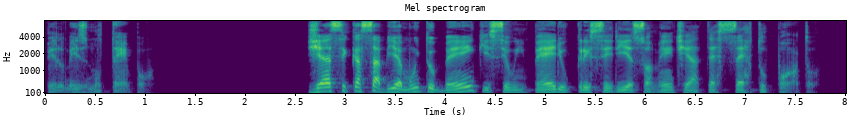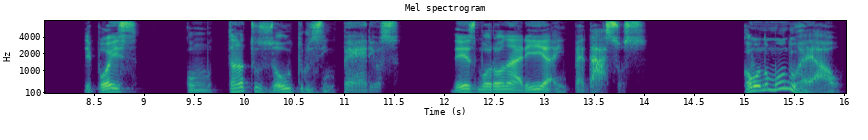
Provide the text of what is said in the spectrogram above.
pelo mesmo tempo. Jéssica sabia muito bem que seu império cresceria somente até certo ponto. Depois, como tantos outros impérios, desmoronaria em pedaços. Como no mundo real,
